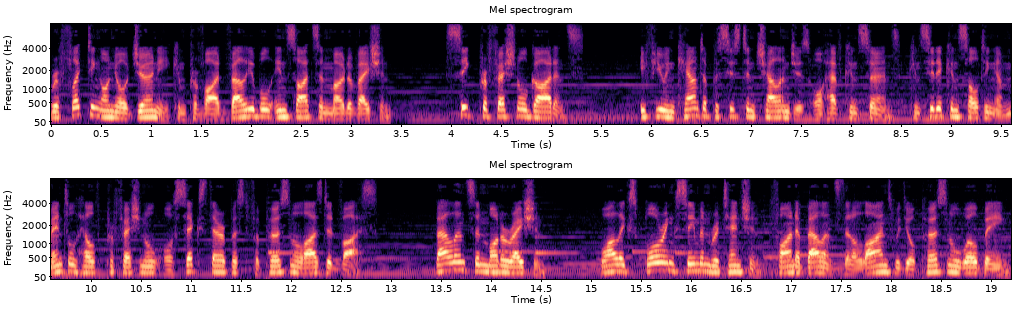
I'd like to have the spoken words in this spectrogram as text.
Reflecting on your journey can provide valuable insights and motivation. Seek professional guidance. If you encounter persistent challenges or have concerns, consider consulting a mental health professional or sex therapist for personalized advice. Balance and moderation. While exploring semen retention, find a balance that aligns with your personal well-being.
